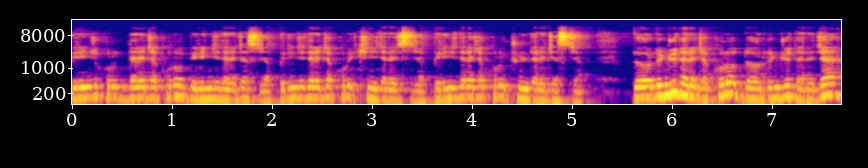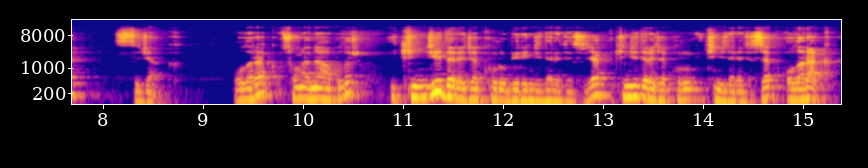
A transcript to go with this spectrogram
Birinci kuru, derece kuru, birinci derece sıcak. Birinci derece kuru, ikinci derece sıcak. Birinci derece kuru, üçüncü derece sıcak. Dördüncü derece kuru, dördüncü derece sıcak. Olarak sonra ne yapılır? İkinci derece kuru, birinci derece sıcak. ikinci derece kuru, ikinci derece sıcak olarak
